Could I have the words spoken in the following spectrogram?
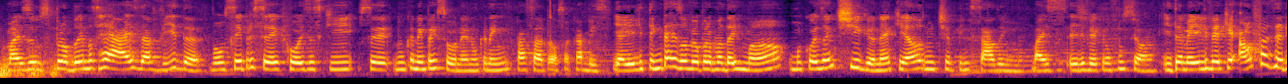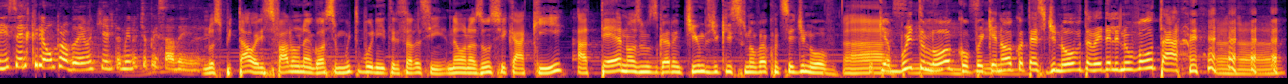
Mas os problemas reais da vida vão sempre ser coisas que você nunca nem pensou, né? Nunca nem passaram pela sua cabeça. E aí ele tenta resolver o problema da irmã, uma coisa antiga, né? Que ela não tinha pensado ainda. Mas ele vê que não funciona. E também ele vê que ao fazer isso, ele criou um problema que ele também não tinha pensado ainda. No hospital, eles falam um negócio muito bonito. Eles falam assim: não, nós vamos ficar aqui até nós nos garantirmos de que isso não vai acontecer de novo. Ah, o que é muito sim, louco, porque sim. não acontece de novo também dele não voltar. Aham.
